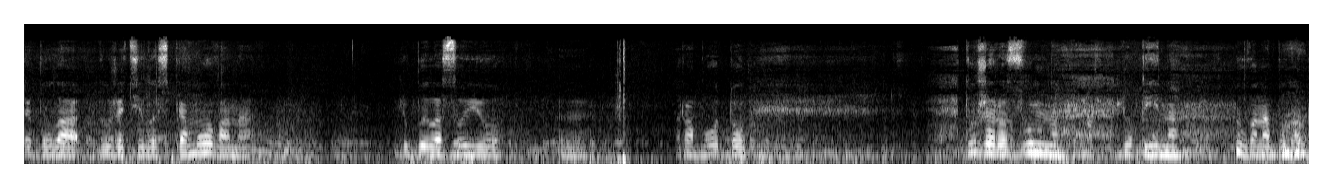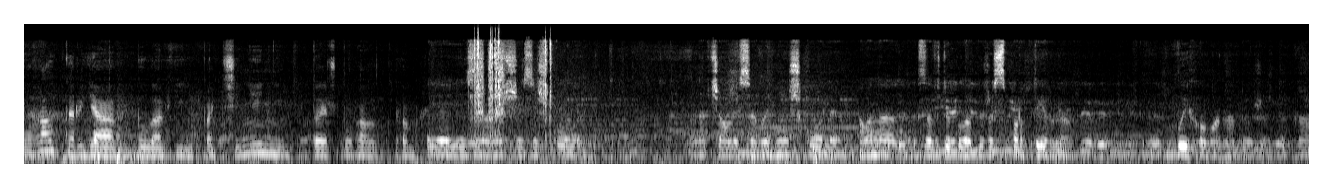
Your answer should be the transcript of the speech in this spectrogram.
Це була дуже цілеспрямована, любила свою е, роботу, дуже розумна людина. Ну, Вона була бухгалтер, я була в її підчиненні, теж бухгалтером. Я її знаю ще зі школи. Навчалися в одній школі. Вона завжди була дуже спортивна, вихована, дуже така,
